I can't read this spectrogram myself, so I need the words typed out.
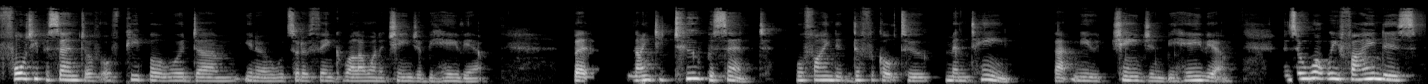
40% of, of people would, um, you know, would sort of think, well, I want to change a behavior. But 92% will find it difficult to maintain that new change in behavior. And so what we find is,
